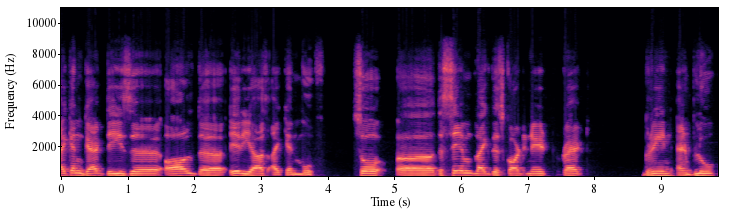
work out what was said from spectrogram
i can get these uh, all the areas i can move. So uh, the same like this coordinate red green and blue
